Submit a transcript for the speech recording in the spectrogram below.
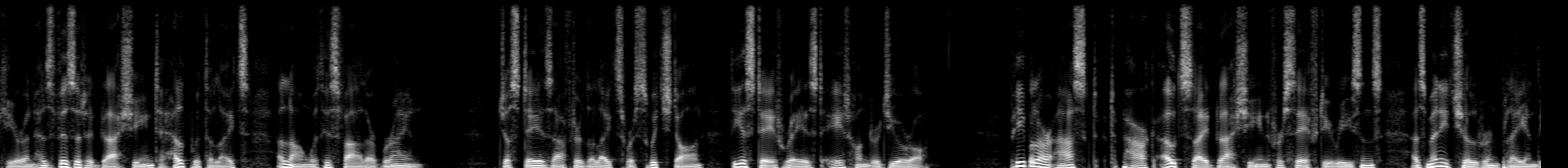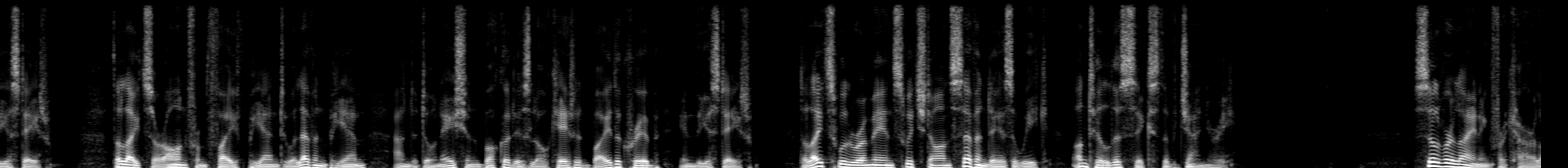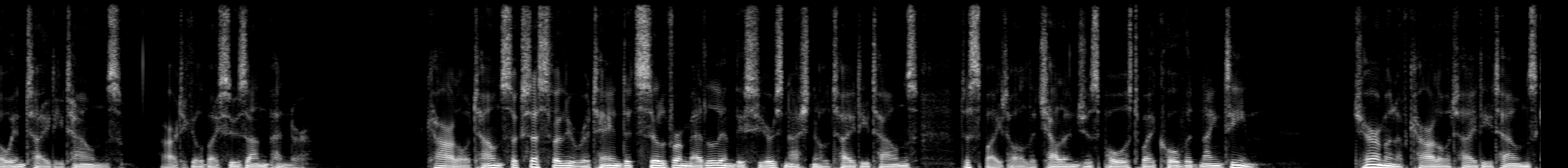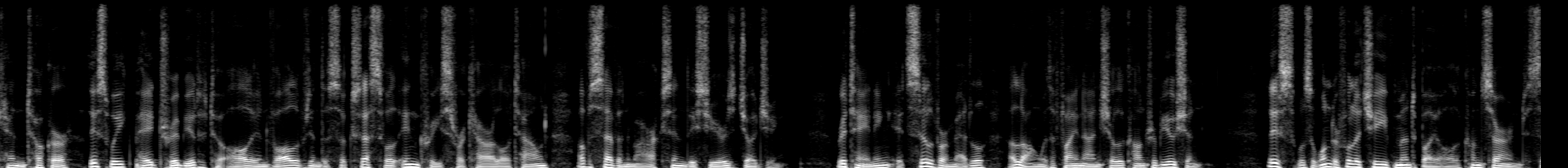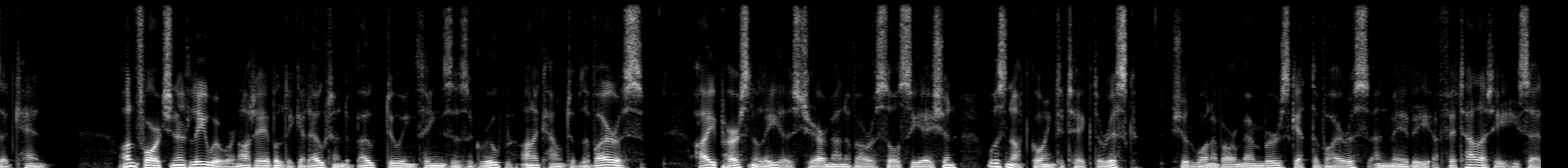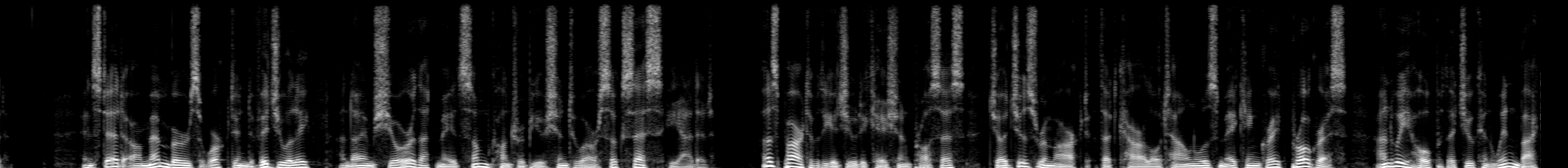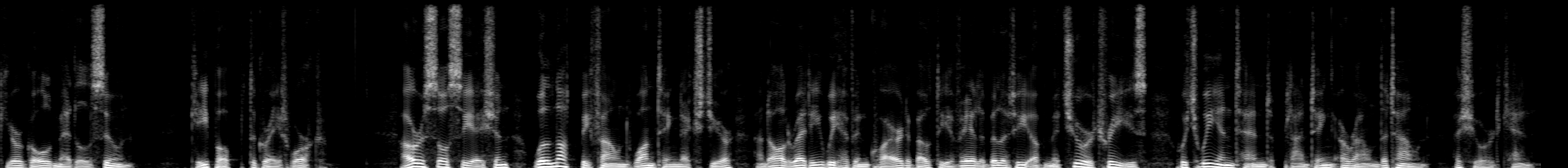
Kieran has visited Glasheen to help with the lights, along with his father Brian. Just days after the lights were switched on, the estate raised 800 euro. People are asked to park outside Glasheen for safety reasons, as many children play in the estate. The lights are on from 5pm to 11pm, and a donation bucket is located by the crib in the estate. The lights will remain switched on seven days a week until the 6th of January. Silver lining for Carlow in tidy towns. Article by Suzanne Pender. Carlow Town successfully retained its silver medal in this year's National Tidy Towns, despite all the challenges posed by COVID 19. Chairman of Carlow Tidy Towns, Ken Tucker, this week paid tribute to all involved in the successful increase for Carlow Town of seven marks in this year's judging, retaining its silver medal along with a financial contribution. This was a wonderful achievement by all concerned, said Ken. Unfortunately, we were not able to get out and about doing things as a group on account of the virus. I personally, as chairman of our association, was not going to take the risk should one of our members get the virus and maybe a fatality, he said. Instead, our members worked individually, and I am sure that made some contribution to our success, he added. As part of the adjudication process, judges remarked that Carlow Town was making great progress, and we hope that you can win back your gold medal soon. Keep up the great work. Our association will not be found wanting next year, and already we have inquired about the availability of mature trees which we intend planting around the town, assured Ken.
